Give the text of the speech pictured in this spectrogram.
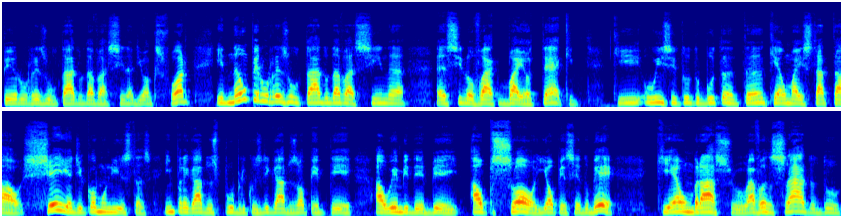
pelo resultado da vacina de Oxford e não pelo resultado da vacina eh, Sinovac Biotech, que o Instituto Butantan, que é uma estatal cheia de comunistas, empregados públicos ligados ao PT, ao MDB, ao PSOL e ao PCdoB, que é um braço avançado do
